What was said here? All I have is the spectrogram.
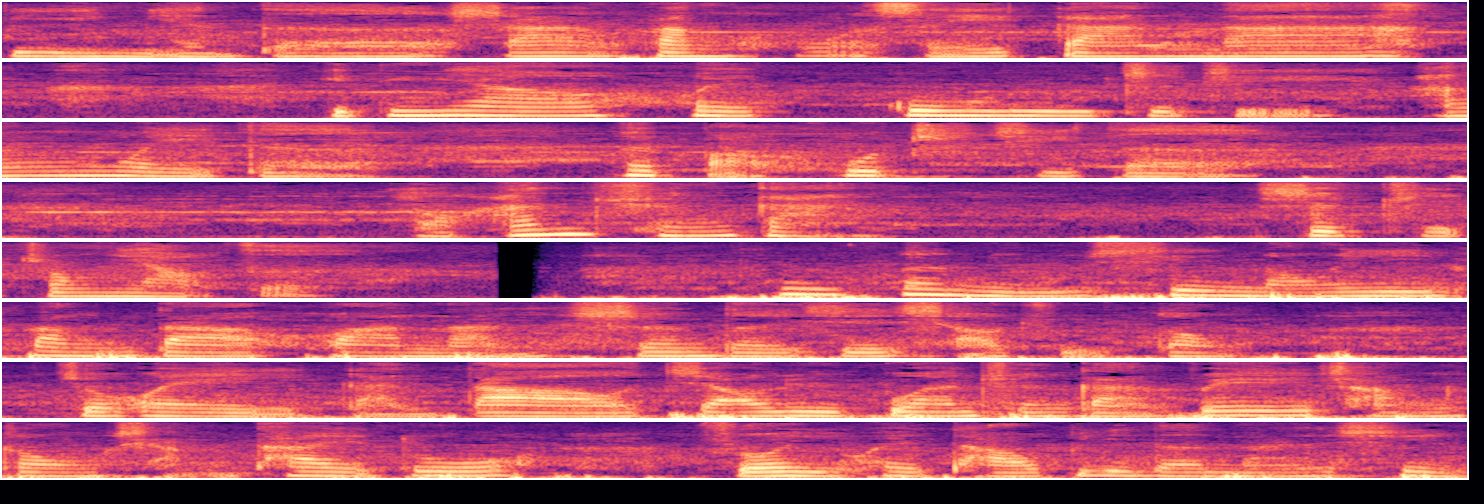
避免的杀人放火，谁敢呐？一定要会顾虑自己安危的。会保护自己的，有安全感是最重要的。部分女性容易放大化男生的一些小举动，就会感到焦虑、不安全感非常重，想太多，所以会逃避的男性，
